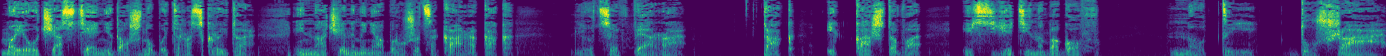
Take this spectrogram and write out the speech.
мое участие не должно быть раскрыто, иначе на меня обрушится кара, как Люцифера, так и каждого из единобогов. Но ты душа,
